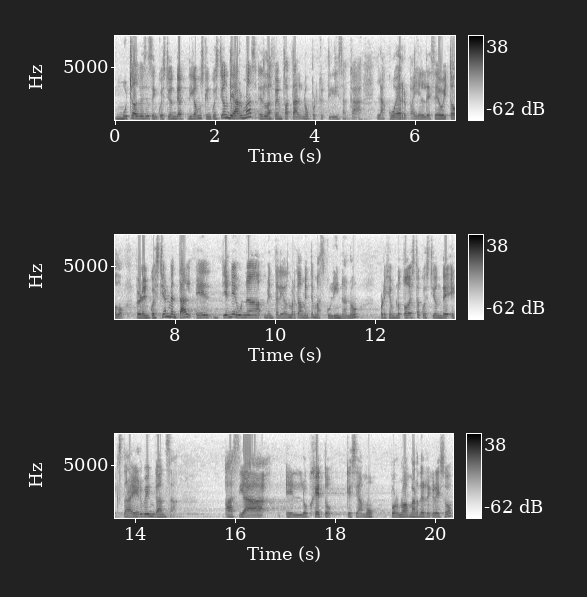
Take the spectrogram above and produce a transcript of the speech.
muchas veces en cuestión de, digamos que en cuestión de armas es la fe fatal, ¿no? Porque utiliza acá la cuerpa y el deseo y todo, pero en cuestión mental él tiene una mentalidad marcadamente masculina, ¿no? Por ejemplo, toda esta cuestión de extraer venganza hacia el objeto que se amó por no amar de regreso,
